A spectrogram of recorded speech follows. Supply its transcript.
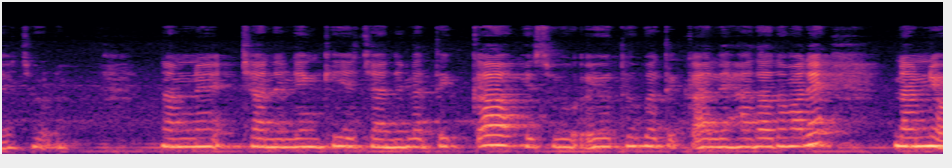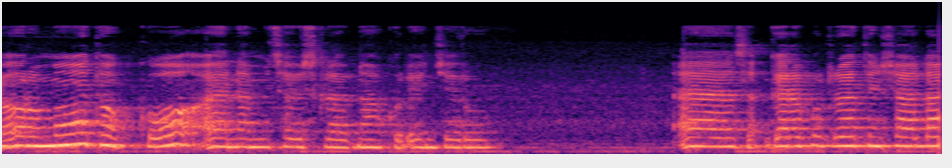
jechuudha. Namni chaaneliin kiyya chaanela xiqqaa yuutuuba xiqqaallee haa taatu malee namni oromoo tokko namni sabiskiraayib naaf godhe hin jiru. Gara fuulduraatti inshaallah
